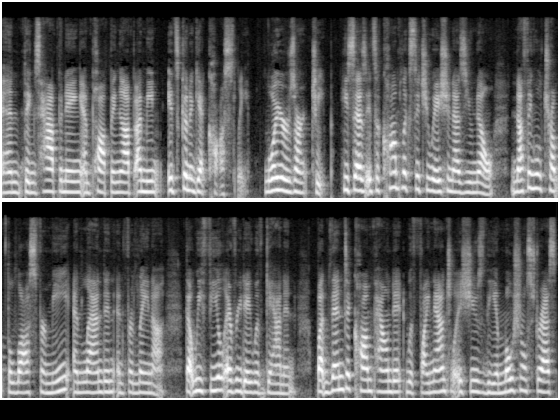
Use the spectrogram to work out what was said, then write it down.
and things happening and popping up. I mean, it's going to get costly. Lawyers aren't cheap. He says it's a complex situation, as you know. Nothing will trump the loss for me and Landen and for Lena that we feel every day with Gannon. But then to compound it with financial issues, the emotional stress,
